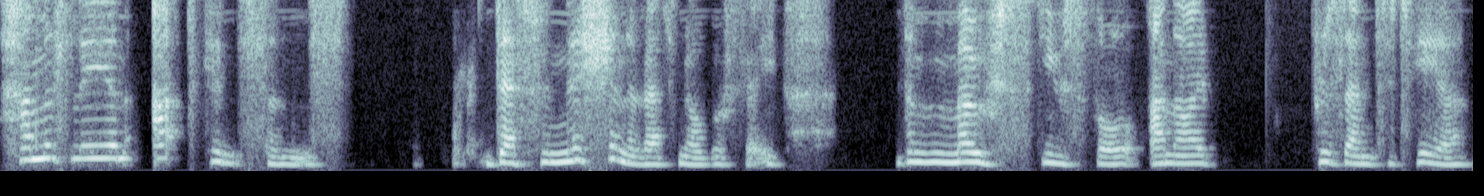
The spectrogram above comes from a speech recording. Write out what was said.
Hammersley and Atkinson's definition of ethnography the most useful and I present it here.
